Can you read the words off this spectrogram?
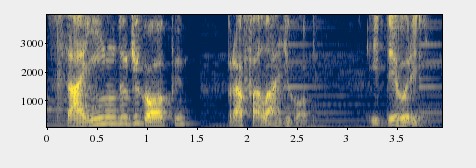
saindo de golpe para falar de golpe e terrorismo.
